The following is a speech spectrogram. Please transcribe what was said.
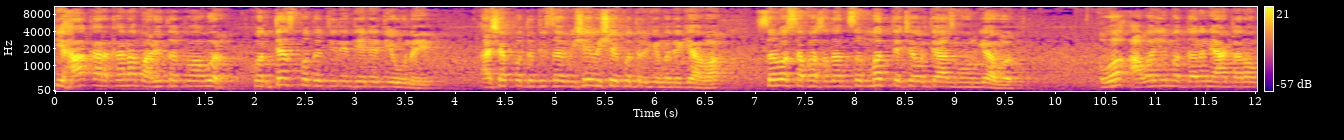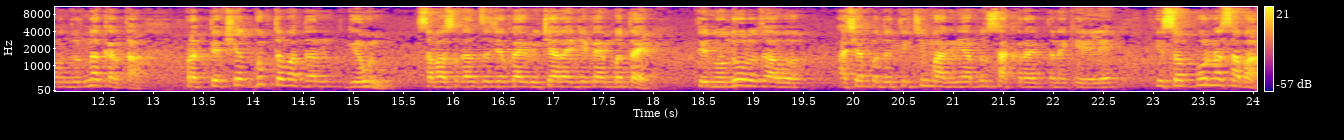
की हा कारखाना भाडेतत्वावर कोणत्याच पद्धतीने देण्यात येऊ नये अशा पद्धतीचा विषय विषय पत्रिकेमध्ये घ्यावा. सर्व सभासदांचं मत त्याच्यावरती आजमावून घ्यावं. व आवाजी मतदानाने हा ठराव मंजूर न करता प्रत्यक्ष गुप्त मतदान घेऊन सभासदांचं जे काही विचार आहे जे काही मत आहे ते नोंदवलं जावं अशा पद्धतीची मागणी आपण साखर आयुक्तांना केलेली आहे. ही संपूर्ण सभा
